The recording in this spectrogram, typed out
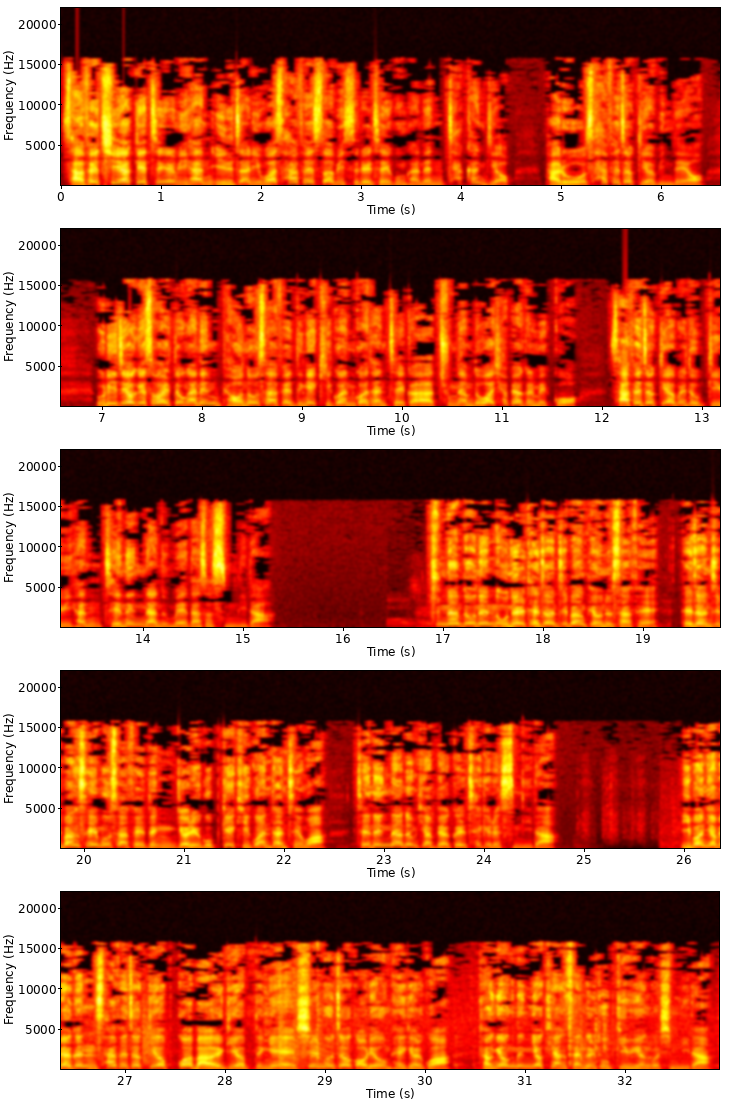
사회 취약계층을 위한 일자리와 사회 서비스를 제공하는 착한 기업, 바로 사회적 기업인데요. 우리 지역에서 활동하는 변호사회 등의 기관과 단체가 충남도와 협약을 맺고 사회적 기업을 돕기 위한 재능 나눔에 나섰습니다. 충남도는 오늘 대전지방 변호사회, 대전지방 세무사회 등 17개 기관 단체와 재능 나눔 협약을 체결했습니다. 이번 협약은 사회적 기업과 마을 기업 등의 실무적 어려움 해결과 경영 능력 향상을 돕기 위한 것입니다.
